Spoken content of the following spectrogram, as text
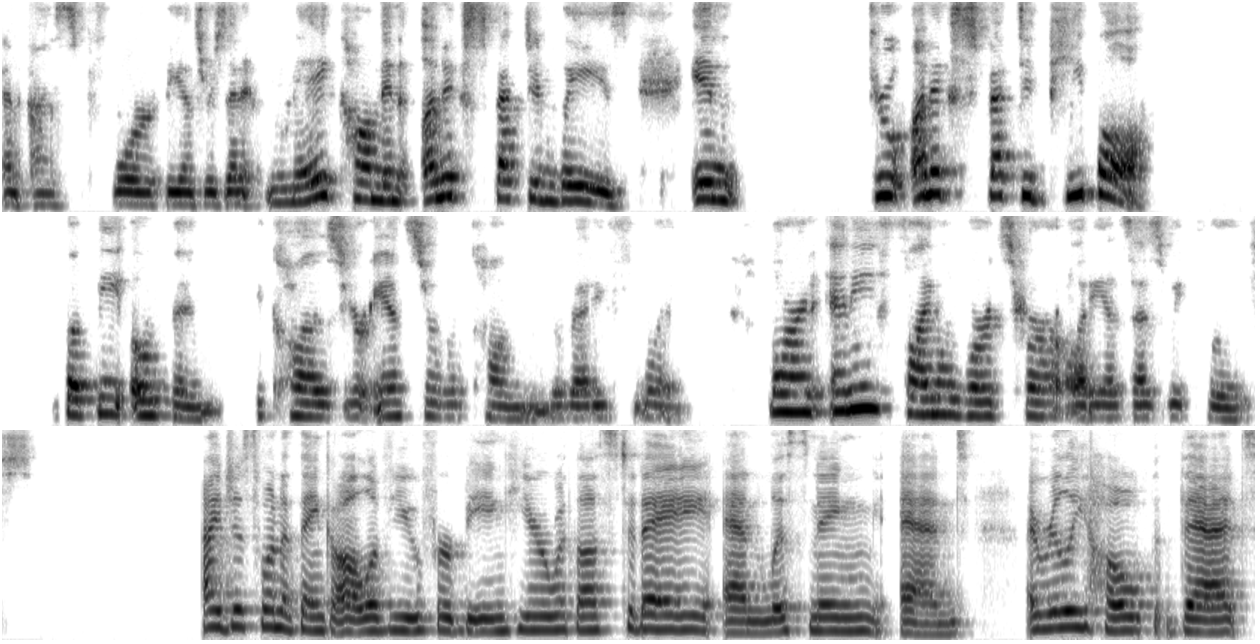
and ask for the answers. And it may come in unexpected ways, in through unexpected people. But be open because your answer will come you're ready for it. Lauren, any final words for our audience as we close? I just want to thank all of you for being here with us today and listening. And I really hope that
